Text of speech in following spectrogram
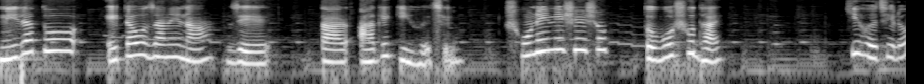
নীরা তো এটাও জানে না যে তার আগে কি হয়েছিল। শোনেনি সেসব তবুও শুধায়। কি হয়েছিল?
